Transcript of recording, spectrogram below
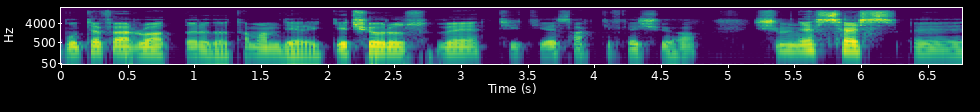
Bu teferruatları da tamam diyerek geçiyoruz ve TTS aktifleşiyor. Şimdi ses e,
